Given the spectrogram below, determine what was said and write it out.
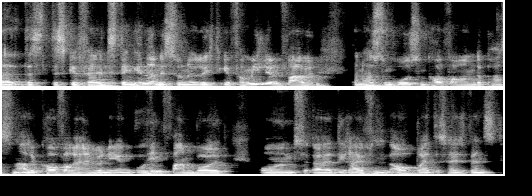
das, das gefällt den Kindern, ist so eine richtige Familienfarbe. Dann hast du einen großen Kofferraum, da passen alle Koffer rein, wenn ihr irgendwo hinfahren wollt. Und äh, die Reifen sind auch breit. Das heißt, wenn es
